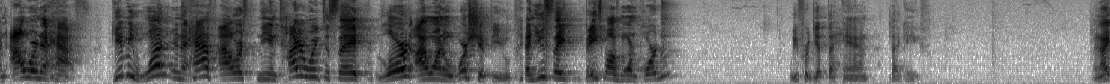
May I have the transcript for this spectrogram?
an hour and a half? Give me one and a half hours the entire week to say, Lord, I want to worship you. And you say baseball is more important? We forget the hand that gave. And I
